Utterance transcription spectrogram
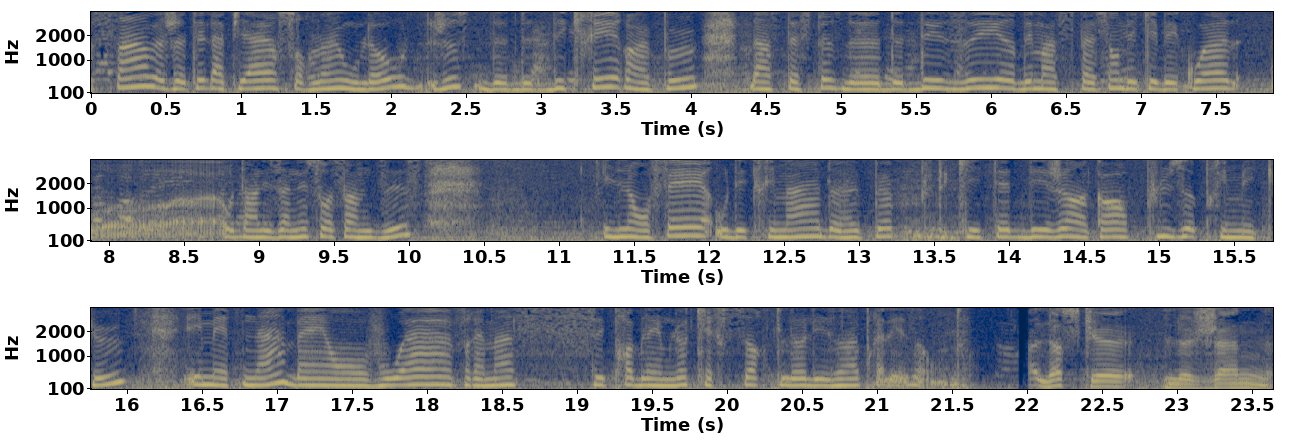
sans jeter la pierre sur l'un ou l'autre, juste de, décrire un peu dans cette espèce de, de désir d'émancipation des Québécois euh, dans les années 70 ils l'ont fait au détriment d'un peuple qui était déjà encore plus opprimé qu'eux. Et maintenant, ben, on voit vraiment ces problèmes-là qui ressortent les uns après les autres. Lorsque le jeune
